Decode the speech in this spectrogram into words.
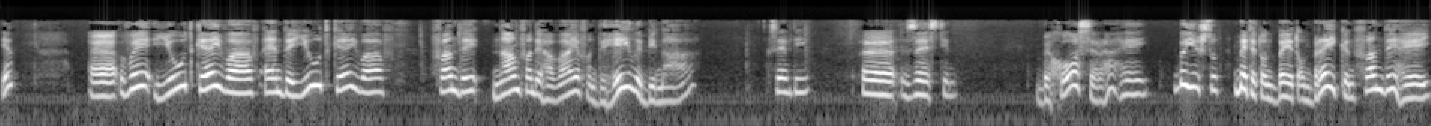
Ja? Uh, we Jud Keiwaf en de Jud Keiwaf van de naam van de Hawaii, van de hele Bina, zegt hij, uh, 16. Begoser ha-hei, beïrsut, met het, ontbreken van de hei,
